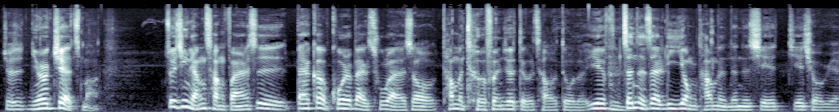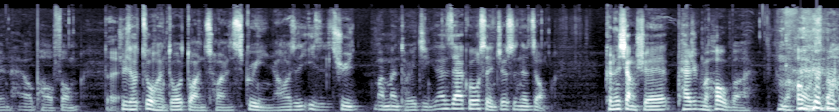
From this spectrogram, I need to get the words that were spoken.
就是 New York Jets 嘛，最近两场反而是 backup quarterback 出来的时候，他们得分就得超多的，因为真的在利用他们的那些接球员还有跑锋，对，就是做很多短传 screen，然后是一直去慢慢推进。但是 Zach Wilson 就是那种可能想学 Patrick Mahomes 吧，Mahomes 是吧，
